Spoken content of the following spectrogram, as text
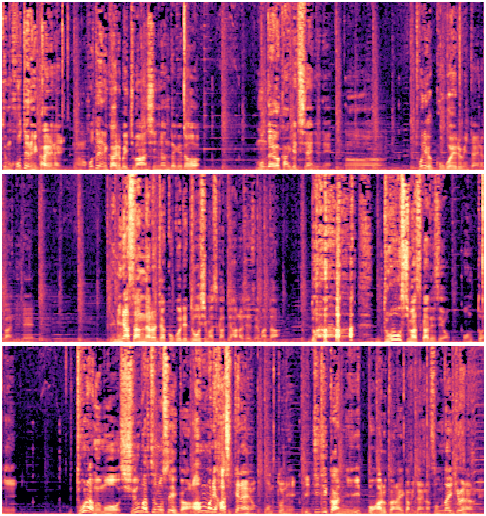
でもホテルに帰れない、うん、ホテルに帰れば一番安心なんだけど問題は解決しないんだよね。うん。とにかく凍えるみたいな感じで。で皆さんならじゃあここでどうしますかって話ですよまた。どうしますかですよ。本当に。トラムも週末のせいかあんまり走ってないの。本当に。1時間に1本あるかないかみたいなそんな勢いなのね。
